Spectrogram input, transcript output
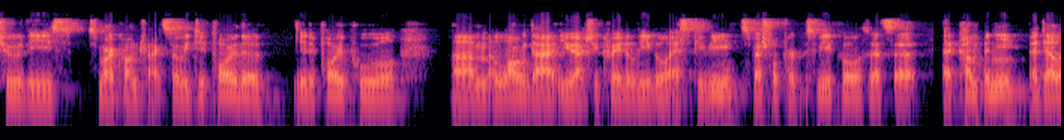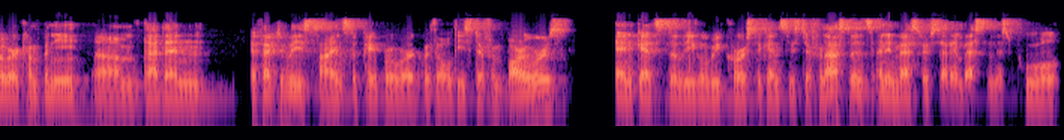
to these smart contracts. So we deploy the you deploy a pool um, along that you actually create a legal spv special purpose vehicle. So that's a, a company a delaware company um, that then effectively signs the paperwork with all these different borrowers and gets the legal recourse against these different assets. And investors that invest in this pool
